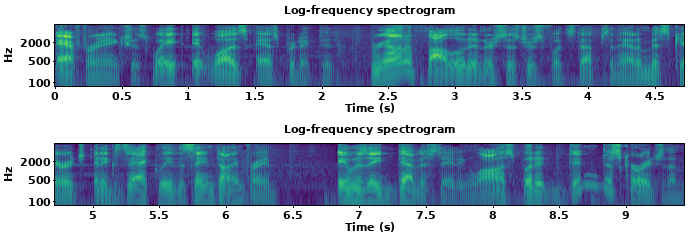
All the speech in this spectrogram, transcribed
After an anxious wait, it was as predicted. Brianna followed in her sister's footsteps and had a miscarriage at exactly the same time frame. It was a devastating loss, but it didn't discourage them.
